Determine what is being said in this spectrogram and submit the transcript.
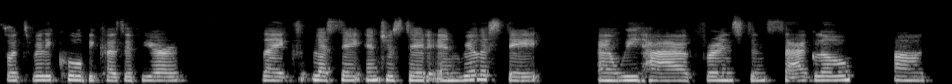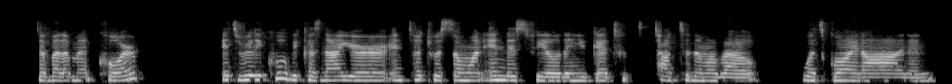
So it's really cool because if you're like, let's say, interested in real estate, and we have, for instance, Saglo uh, Development Corp, it's really cool because now you're in touch with someone in this field and you get to talk to them about what's going on and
